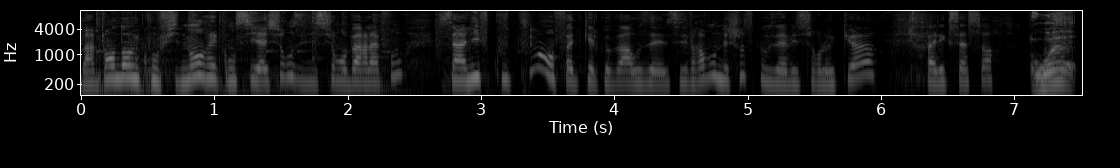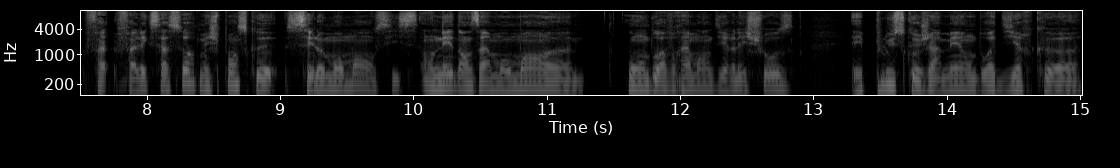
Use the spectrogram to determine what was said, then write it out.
ben, pendant le confinement, Réconciliation aux éditions Robert Laffont. C'est un livre coup de poing en fait, quelque part. C'est vraiment des choses que vous avez sur le cœur. Fallait que ça sorte. Ouais, fa- fallait que ça sorte, mais je pense que c'est le moment aussi. On est dans un moment euh, où on doit vraiment dire les choses, et plus que jamais, on doit dire que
